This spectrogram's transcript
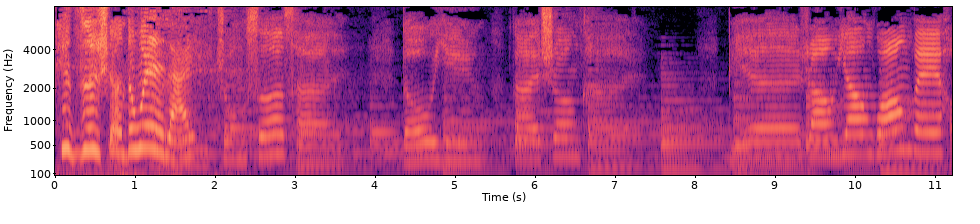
梯子上的未来，种色彩都应该盛开，别让阳光背后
